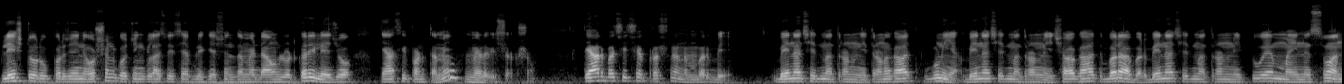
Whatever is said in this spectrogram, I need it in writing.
પ્લે સ્ટોર ઉપર જઈને ઓશન કોચિંગ ક્લાસીસ એપ્લિકેશન તમે ડાઉનલોડ કરી લેજો, ત્યાંથી પણ તમે મેળવી શકશો. ત્યાર પછી છે પ્રશ્ન નંબર બે. બેના છેદમાં ત્રણની ત્રણ ઘાત ગુણ્યા બેના છેદમાં ત્રણની છ ઘાત બરાબર બેના છેદમાં ત્રણની ટુ એમ માઇનસ વન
